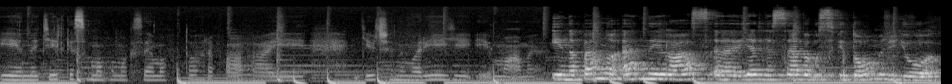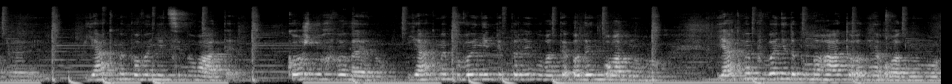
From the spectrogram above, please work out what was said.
і не тільки самого Максима, фотографа, а й дівчини Марії і мами. І напевно енний раз е, я для себе усвідомлюю, е, як ми повинні цінувати кожну хвилину, як ми повинні підтримувати один одного, як ми повинні допомагати одне одному.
